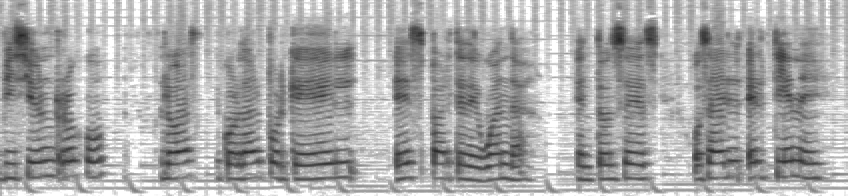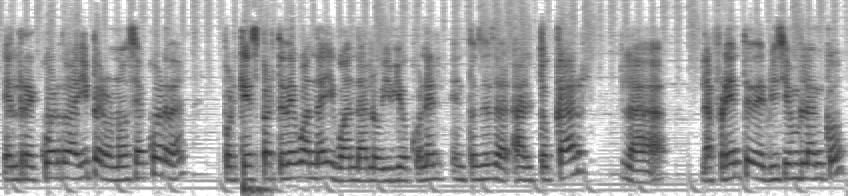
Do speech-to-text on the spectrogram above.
Visión Rojo lo hace recordar porque él es parte de Wanda. Entonces, o sea, él, él tiene el recuerdo ahí, pero no se acuerda porque es parte de Wanda y Wanda lo vivió con él. Entonces, a- al tocar la, la frente del Visión Blanco,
